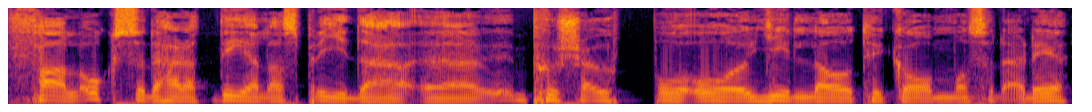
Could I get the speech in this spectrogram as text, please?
fall också. Det här att dela, sprida, eh, pusha upp och, och gilla och tycka om och sådär. Det,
